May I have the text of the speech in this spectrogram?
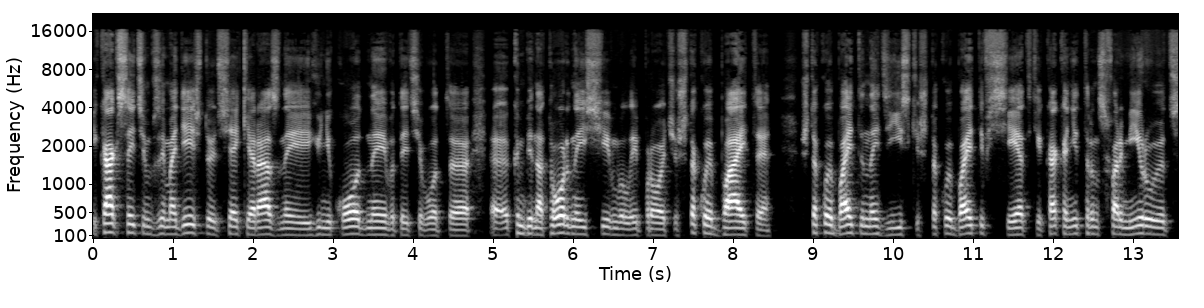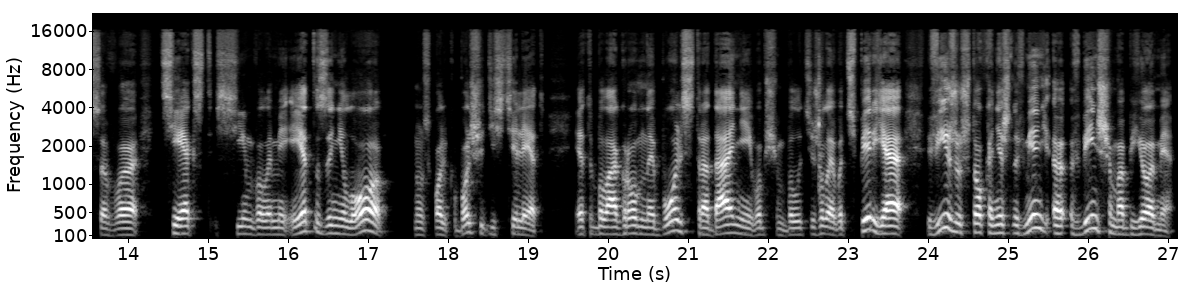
и как с этим взаимодействуют всякие разные юникодные, вот эти вот э, э, комбинаторные символы и прочее, что такое байты, что такое байты на диске, что такое байты в сетке, как они трансформируются в текст с символами. И это заняло, ну сколько, больше 10 лет. Это была огромная боль, страдания, и, в общем, было тяжело. И вот теперь я вижу, что, конечно, в, мен... Э, в меньшем объеме,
